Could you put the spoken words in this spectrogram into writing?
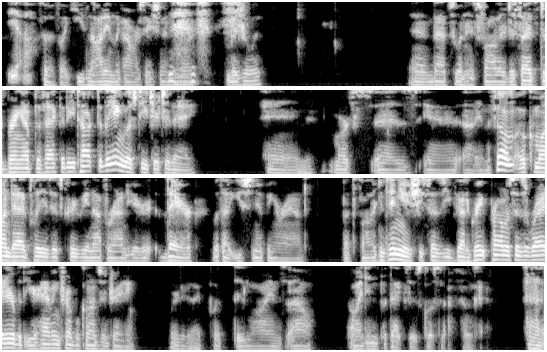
Yeah. So it's like he's not in the conversation anymore visually. And that's when his father decides to bring up the fact that he talked to the English teacher today. And Mark says in, uh, in the film, "Oh come on, Dad, please! It's creepy enough around here, there, without you snooping around." But the father continues. She says, "You've got a great promise as a writer, but that you're having trouble concentrating." Where did I put the lines? Oh, oh, I didn't put that because it was close enough. Okay.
